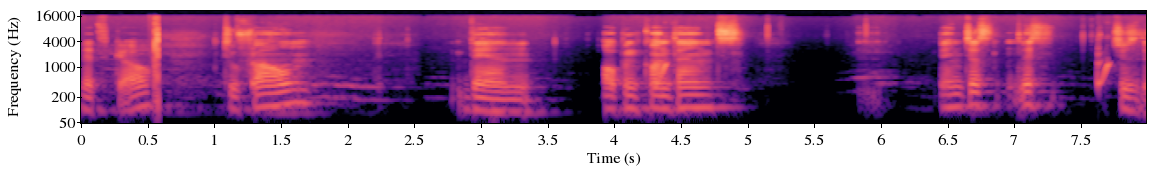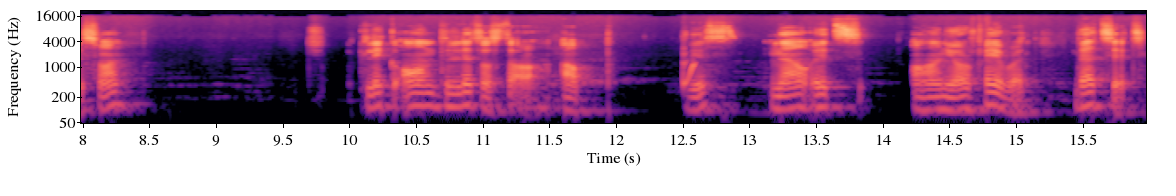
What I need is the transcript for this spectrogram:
let's go to phone then open contacts then just let's choose this one. Click on the little star up. This now it's on your favorite. That's it.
